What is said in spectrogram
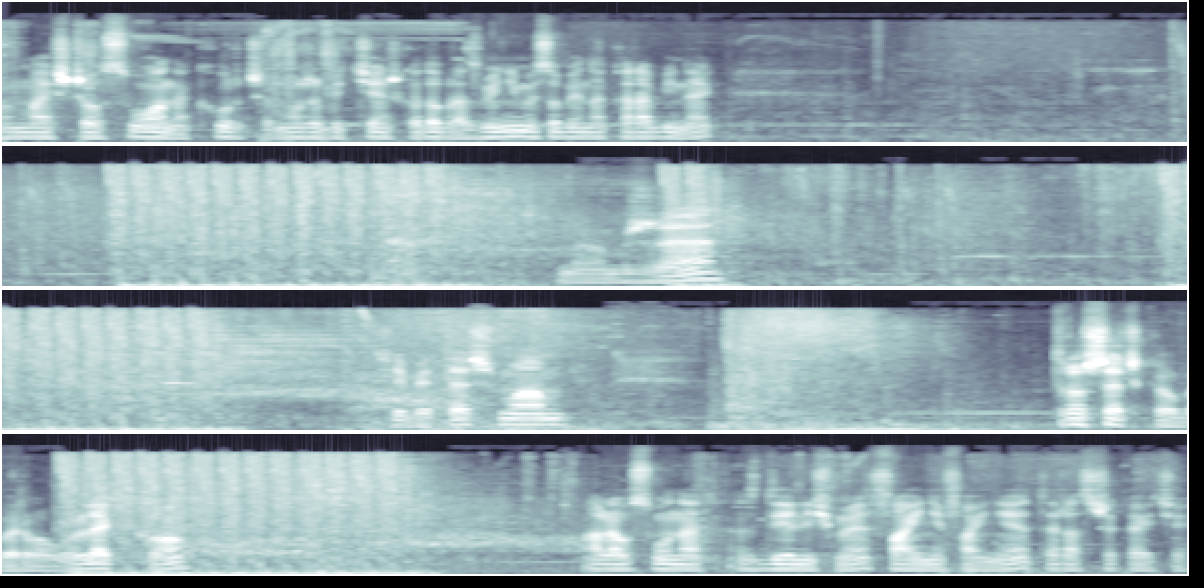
On ma jeszcze osłonę, kurczę, może być ciężko. Dobra, zmienimy sobie na karabinek. Dobrze. Ciebie też mam. Troszeczkę oberwał, lekko. Ale osłonę zdjęliśmy. Fajnie, fajnie. Teraz czekajcie.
